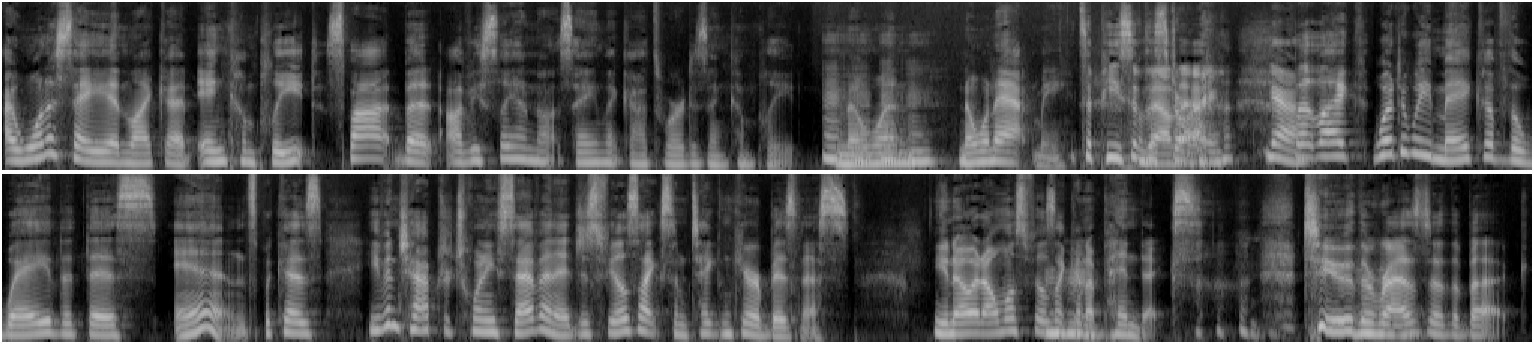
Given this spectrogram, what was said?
I want to say in like an incomplete spot, but obviously I'm not saying that God's word is incomplete. no one, no one at me. It's a piece of the story. that. Yeah. But like, what do we make of the way that this ends? Because even chapter 27, it just feels like some taking care of business. You know, it almost feels like an mm-hmm. appendix to the mm-hmm. rest of the book.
